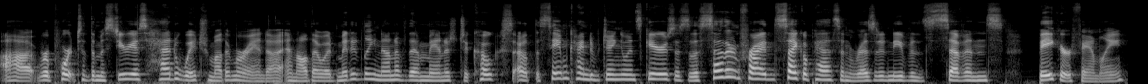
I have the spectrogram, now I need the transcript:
Uh, report to the mysterious head witch, Mother Miranda, and although admittedly none of them managed to coax out the same kind of genuine scares as the Southern Fried Psychopaths in Resident Evil 7's Baker family,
